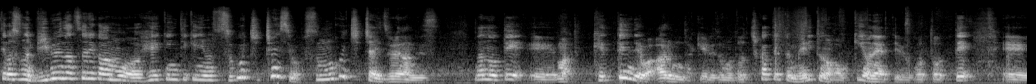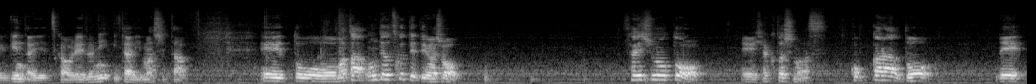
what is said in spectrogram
でも、その微妙なずれがもう平均的にすごいちっちゃいんですよ。すごいちっちゃいずれなんです。なので、えー、まあ、欠点ではあるんだけれども、どっちかというとメリットの方が大きいよねということで、えー、現代で使われるに至りました。えーと、また音程を作っていってみましょう。最初の音を100とします。ここからド、レ、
